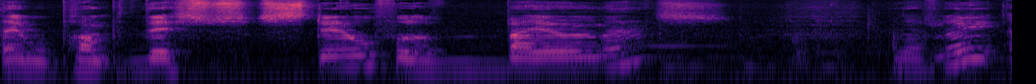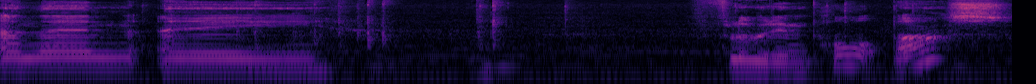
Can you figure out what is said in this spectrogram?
They will pump this still full of biomass. Lovely. And then a fluid import bus.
